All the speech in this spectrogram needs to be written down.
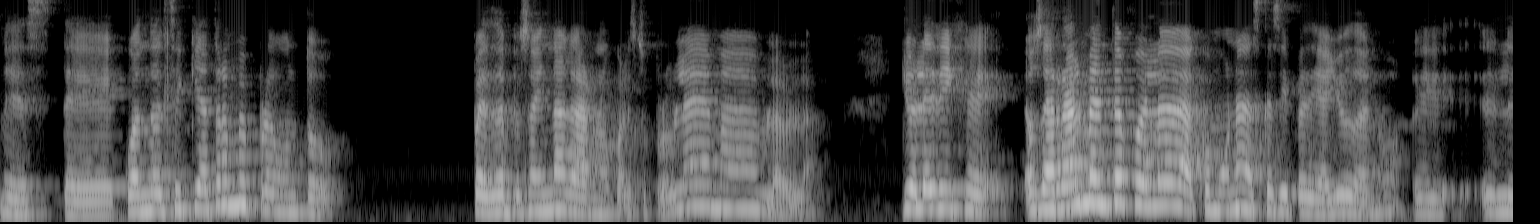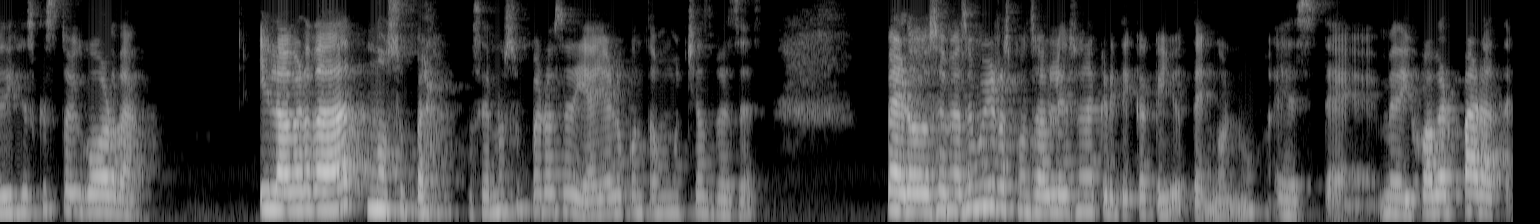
Este, cuando el psiquiatra me preguntó, pues empezó a indagar, ¿no? ¿Cuál es tu problema? Bla, bla, bla. yo le dije, o sea, realmente fue la, como una vez que sí pedí ayuda, ¿no? Eh, eh, le dije, es que estoy gorda. Y la verdad, no supero, o sea, no supero ese día, ya lo he contado muchas veces, pero se me hace muy irresponsable, es una crítica que yo tengo, ¿no? Este, me dijo, a ver, párate.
